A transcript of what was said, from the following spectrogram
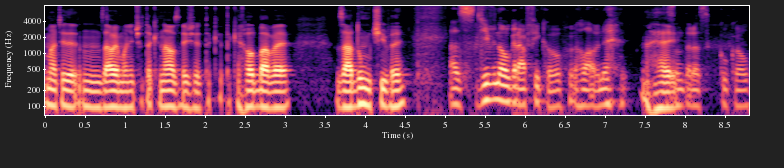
máte mm, záujem o niečo také naozaj, že také, také hlbavé, zadumčivé. A s divnou grafikou hlavne. Hej. Som teraz kúkol.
